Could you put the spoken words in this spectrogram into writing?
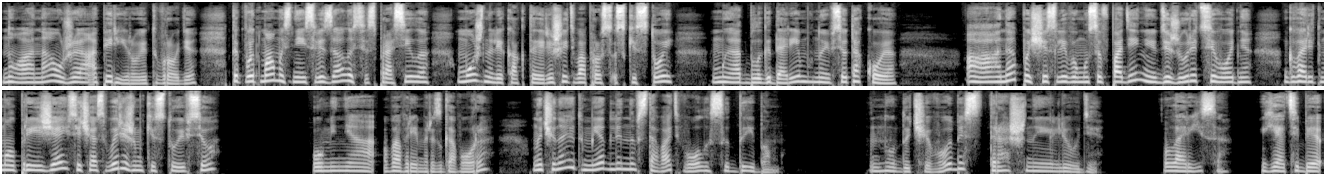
но она уже оперирует вроде. Так вот, мама с ней связалась, спросила, можно ли как-то решить вопрос с кистой, мы отблагодарим, ну и все такое. А она по счастливому совпадению дежурит сегодня. Говорит, мол, приезжай, сейчас вырежем кисту и все. У меня во время разговора начинают медленно вставать волосы дыбом. Ну до чего бесстрашные люди. Лариса, я тебе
